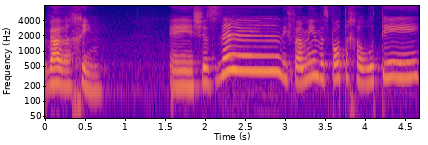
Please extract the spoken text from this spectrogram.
והערכים. שזה לפעמים בספורט תחרותי,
